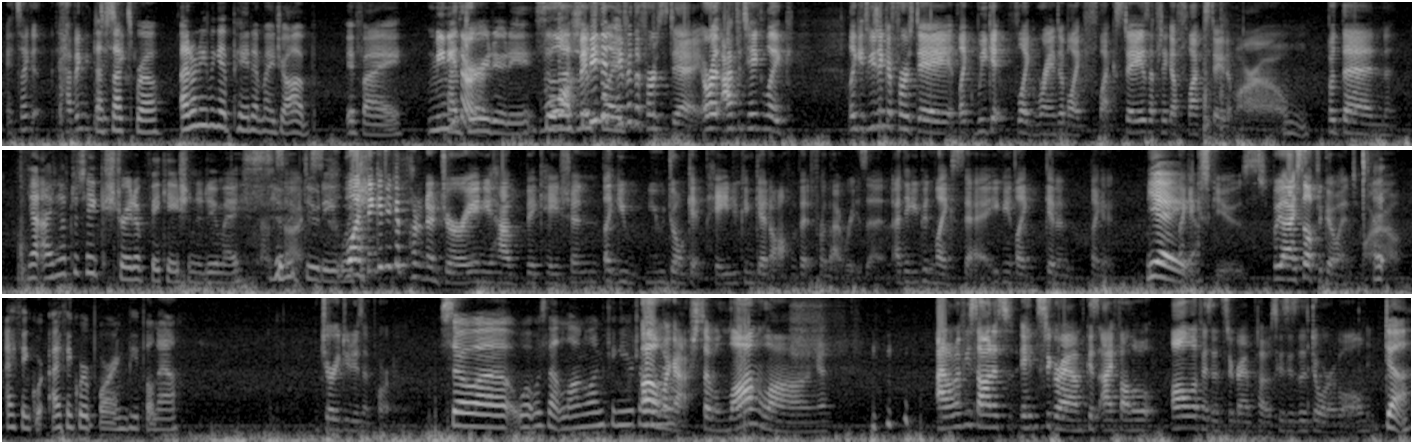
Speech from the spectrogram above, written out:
it's like having That sucks, take- bro. I don't even get paid at my job if I Me have neither. jury duty. So well, maybe they pay for the first day, or I have to take like, like if you take a first day, like we get like random like flex days. I have to take a flex day tomorrow, Mm. but then Yeah, I'd have to take straight up vacation to do my civic duty. Well, I think if you get put in a jury and you have vacation, like you you don't get paid, you can get off of it for that reason. I think you can like say you can like get in like a, yeah, yeah, like yeah. excused, but yeah, I still have to go in I, tomorrow. I think we're I think we're boring people now. jury duty is important. So, uh, what was that Lang, Lang thing you were talking about? Oh about? my gosh, so Lang, Lang. I don't know if you saw on his Instagram because I follow all of his Instagram posts because he's adorable. Duh.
